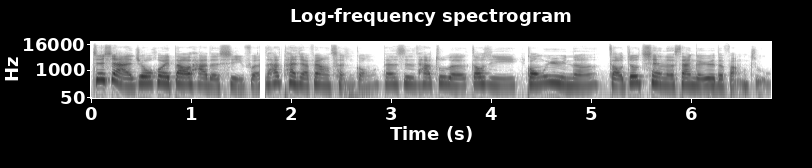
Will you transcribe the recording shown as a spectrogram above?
接下来就会到他的戏份，他看起来非常成功，但是他住的高级公寓呢，早就欠了三个月的房租。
